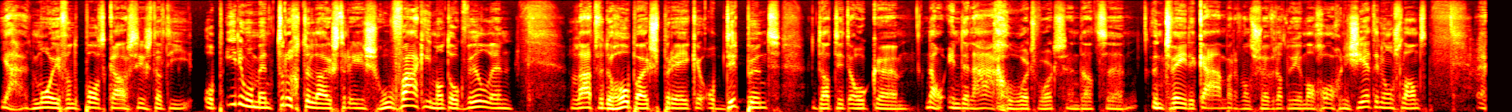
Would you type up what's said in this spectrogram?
ja, het mooie van de podcast is dat hij op ieder moment terug te luisteren is, hoe vaak iemand ook wil. En laten we de hoop uitspreken op dit punt dat dit ook uh, nou, in Den Haag gehoord wordt. En dat uh, een Tweede Kamer, want zo hebben we dat nu helemaal georganiseerd in ons land, uh,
